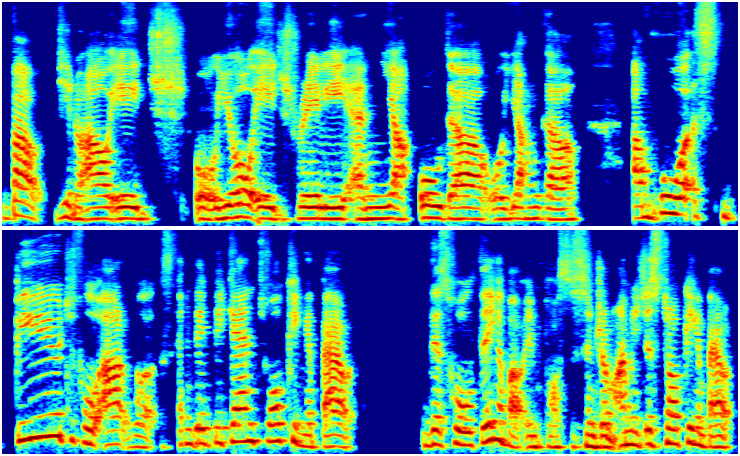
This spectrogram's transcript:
about you know our age or your age really and young, older or younger um, who were beautiful artworks and they began talking about this whole thing about imposter syndrome i mean just talking about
